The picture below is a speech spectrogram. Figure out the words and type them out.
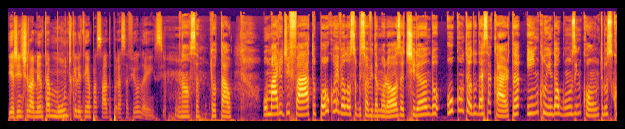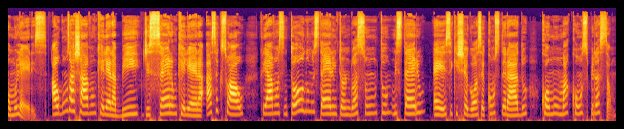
e a gente lamenta muito que ele tenha passado por essa violência. Nossa, total. O Mário, de fato, pouco revelou sobre sua vida amorosa, tirando o conteúdo dessa carta e incluindo alguns encontros com mulheres. Alguns achavam que ele era bi, disseram que ele era assexual, criavam assim todo um mistério em torno do assunto. Mistério é esse que chegou a ser considerado como uma conspiração.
